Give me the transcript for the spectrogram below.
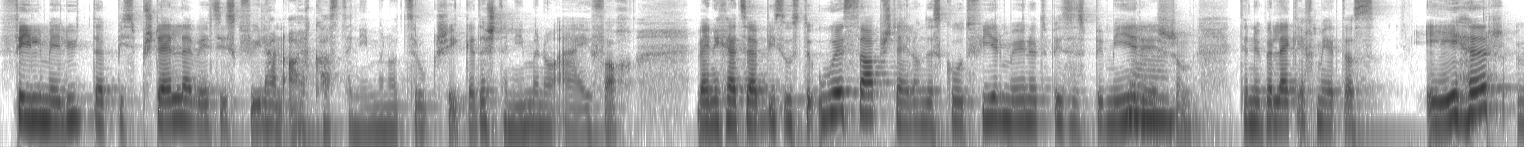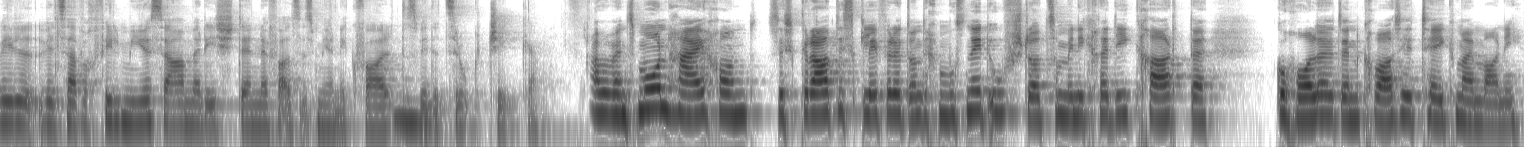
viel mehr Leute etwas bestellen, weil sie das Gefühl haben, ah, ich kann es dann immer noch zurückschicken. Das ist dann immer noch einfach. Wenn ich jetzt etwas aus den USA bestelle und es geht vier Monate, bis es bei mir mhm. ist, und dann überlege ich mir das eher, weil, weil es einfach viel mühsamer ist, dann, falls es mir nicht gefällt, mhm. das wieder zurückzuschicken. Aber wenn es morgen heimkommt, es ist gratis geliefert und ich muss nicht aufstehen, um meine Kreditkarte zu holen, dann quasi take my money.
